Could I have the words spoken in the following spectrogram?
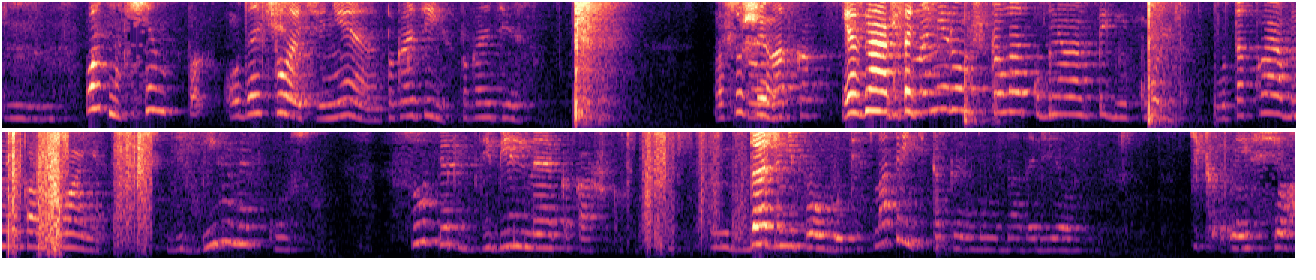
да? Ладно, всем удачи. Стойте, не, погоди, погоди. А слушай, Шоколадка. я знаю, кстати, Рекламируем шоколадку, блин, Пигги. Вот такая, блин, компания. Дебильный вкус. Супер дебильная какашка. Даже не пробуйте. Смотрите, как его надо делать. И, все.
